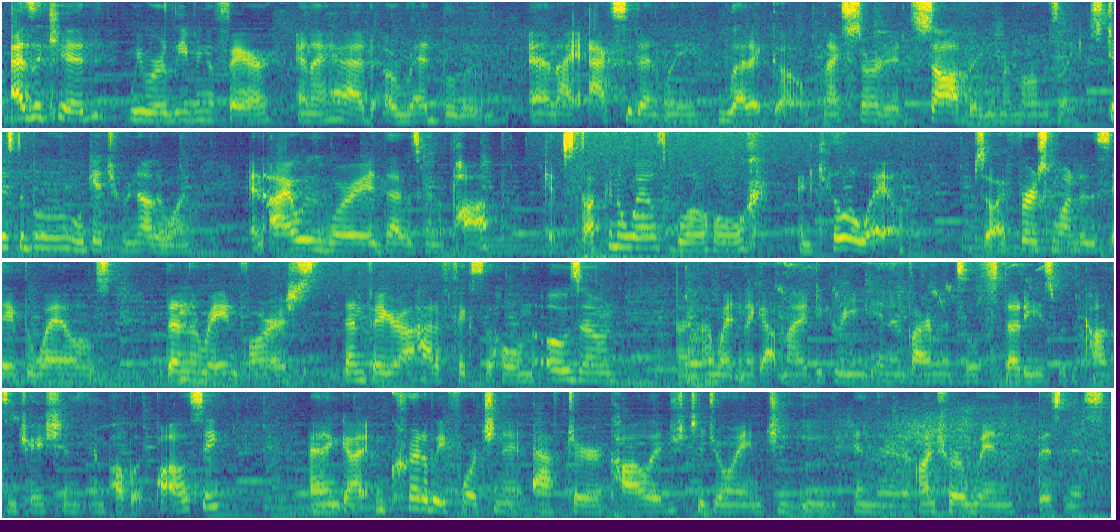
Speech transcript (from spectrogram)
As a kid, we were leaving a fair, and I had a red balloon, and I accidentally let it go. And I started sobbing, and my mom was like, it's just a balloon, we'll get you another one. And I was worried that it was gonna pop, get stuck in a whale's blowhole, and kill a whale. So I first wanted to save the whales, then the rainforests, then figure out how to fix the hole in the ozone. And I went and I got my degree in environmental studies with a concentration in public policy and got incredibly fortunate after college to join GE in their onshore wind business.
